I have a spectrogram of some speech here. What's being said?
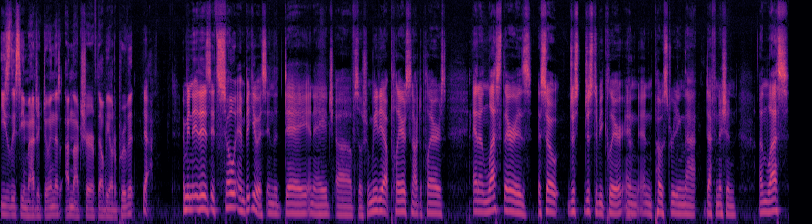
easily see Magic doing this. I'm not sure if they'll be able to prove it. Yeah. I mean, it is. It's so ambiguous in the day and age of social media. Players can talk to players, and unless there is, so just just to be clear, and and post reading that definition, unless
